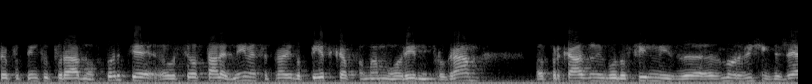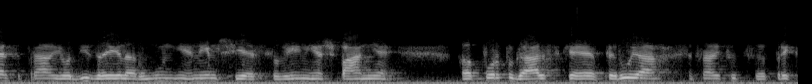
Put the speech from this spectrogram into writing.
ko je potem tudi uradno odprtje. Vse ostale dneve, se pravi do petka, pa imamo redni program. Prikazani bodo filmi iz zelo različnih držav, se pravi od Izraela, Romunije, Nemčije, Slovenije, Španije, Portugalske, Peruja, se pravi tudi prek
